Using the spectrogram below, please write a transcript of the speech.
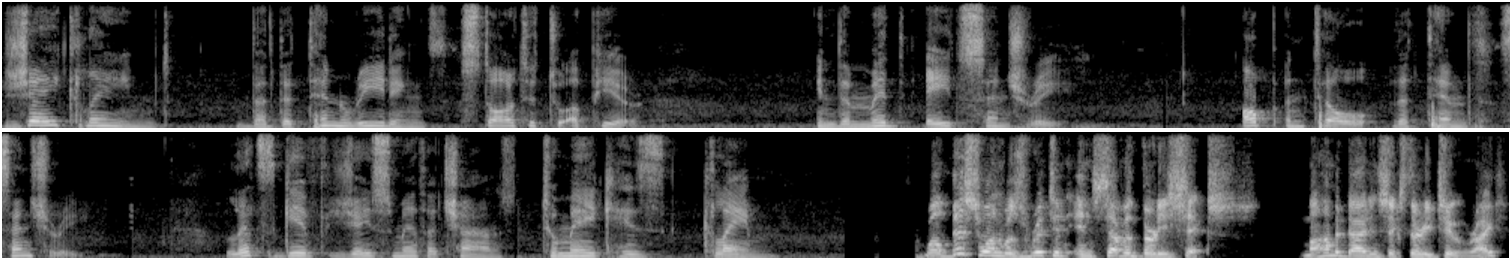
Jay claimed that the 10 readings started to appear in the mid 8th century up until the 10th century. Let's give Jay Smith a chance to make his claim. Well, this one was written in 736. Muhammad died in 632, right?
